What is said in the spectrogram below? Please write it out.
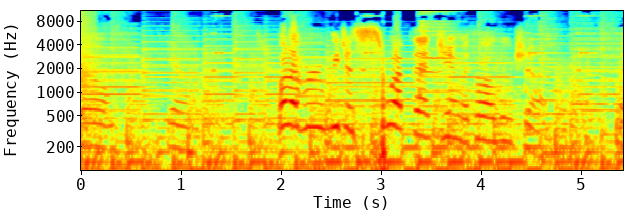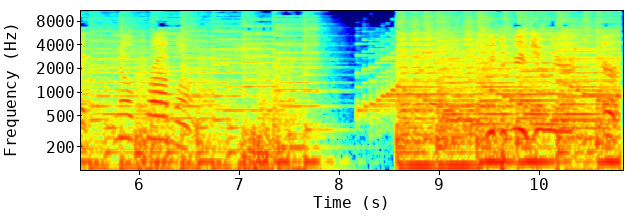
So, yeah. Whatever, we just swept that gym with Hawlucha. Like, no problem. Defeat Gym Leader Eric.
